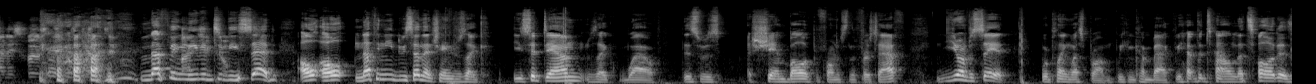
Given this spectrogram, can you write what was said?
and his first game nothing needed to be said. All, all, nothing needed to be said in that change. It was like you sit down. It was like, wow, this was a shambolic performance in the first half. You don't have to say it. We're playing West Brom. We can come back. We have the talent. That's all it is.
